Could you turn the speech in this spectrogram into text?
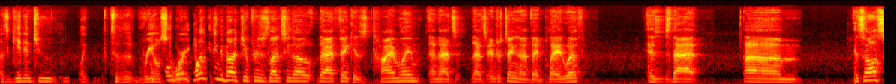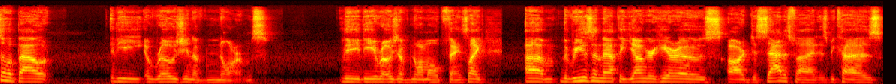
Let's get into like to the real Well, story. One, one thing about Jupiter's Legacy, though, that I think is timely and that's that's interesting that they played with, is that um, it's also about the erosion of norms, the the erosion of normal things. Like um, the reason that the younger heroes are dissatisfied is because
